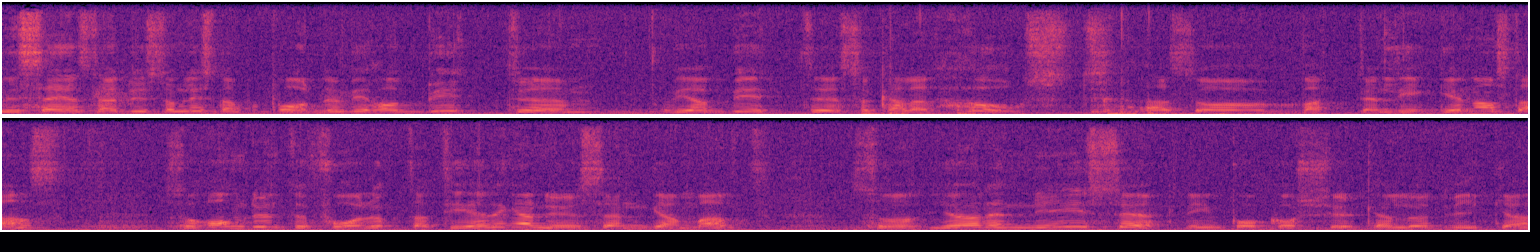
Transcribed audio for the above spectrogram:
Vi säger så här, du som lyssnar på podden, vi har bytt, ehm, vi har bytt eh, så kallad host, alltså vart den ligger någonstans. Så om du inte får uppdateringar nu sen gammalt, så gör en ny sökning på Korskyrkan Ludvika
